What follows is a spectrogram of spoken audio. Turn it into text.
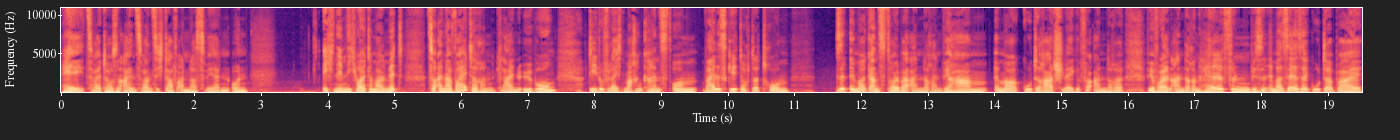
hey, 2021 darf anders werden und ich nehme dich heute mal mit zu einer weiteren kleinen Übung, die du vielleicht machen kannst, um, weil es geht doch darum, sind immer ganz toll bei anderen. Wir haben immer gute Ratschläge für andere. Wir wollen anderen helfen. Wir sind immer sehr, sehr gut dabei,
